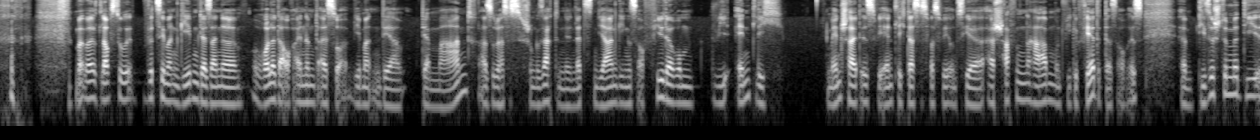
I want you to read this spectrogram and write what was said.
Glaubst du, wird es jemanden geben, der seine Rolle da auch einnimmt als so jemanden, der, der mahnt? Also du hast es schon gesagt, in den letzten Jahren ging es auch viel darum, wie endlich Menschheit ist, wie endlich das ist, was wir uns hier erschaffen haben und wie gefährdet das auch ist. Ähm, diese Stimme, die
